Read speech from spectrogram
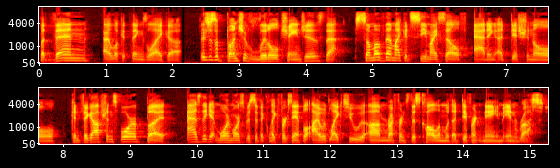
But then I look at things like uh, there's just a bunch of little changes that some of them I could see myself adding additional config options for, but as they get more and more specific, like for example, I would like to um, reference this column with a different name in Rust,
